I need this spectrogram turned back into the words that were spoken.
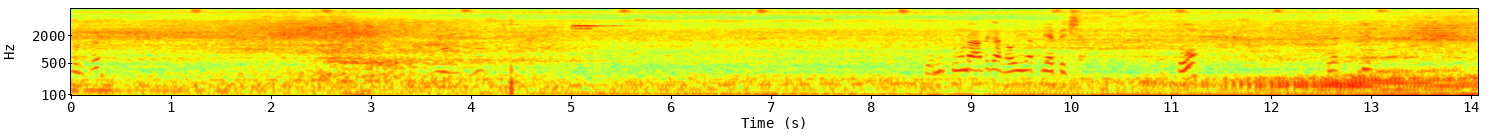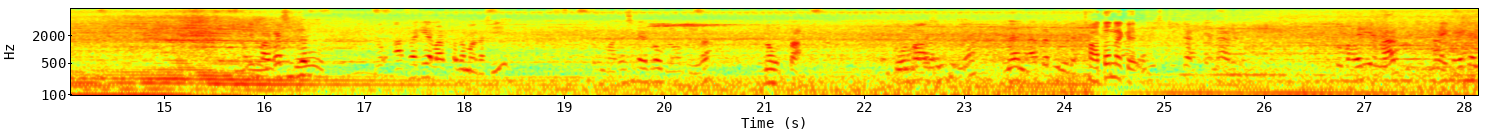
थोडंसं. तोंड आत घालावं ही आपली अपेक्षा तो आणि मागाशी जर तो असा गेला असता ना मागाशी मागाशी काय प्रॉब्लेम आपल्याला नव्हता. तोंड मागाशी नाही नाही आता द्या आता नाही काय? तो बाहेर येणार. नाही काय काय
